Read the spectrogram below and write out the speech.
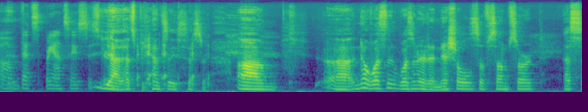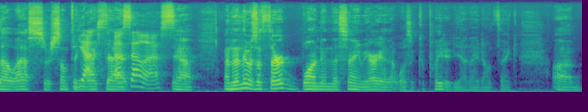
um, that's Beyonce's sister. Yeah, that's Beyonce's sister. Um, uh, no, wasn't wasn't it initials of some sort? SLS or something yes, like that. SLS. Yeah, and then there was a third one in the same area that wasn't completed yet. I don't think. Um,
